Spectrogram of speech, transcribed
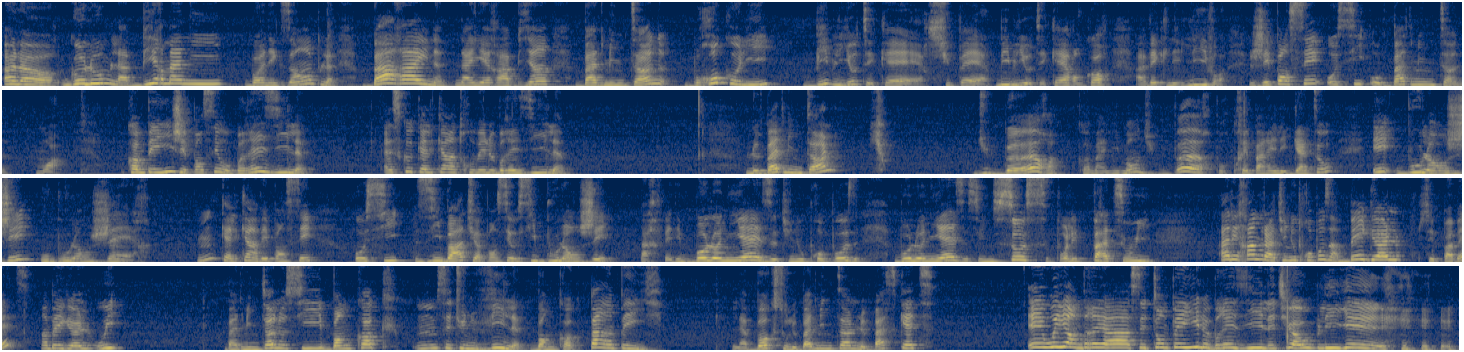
Alors, Gollum, la Birmanie, bon exemple. Bahreïn, Nayera, bien. Badminton, brocoli, bibliothécaire, super, bibliothécaire encore avec les livres. J'ai pensé aussi au badminton, moi. Comme pays, j'ai pensé au Brésil. Est-ce que quelqu'un a trouvé le Brésil? Le badminton, du beurre comme aliment, du beurre pour préparer les gâteaux, et boulanger ou boulangère. Hmm, quelqu'un avait pensé aussi, Ziba, tu as pensé aussi boulanger. Parfait. Des bolognaises, tu nous proposes. Bolognaise, c'est une sauce pour les pâtes, oui. Alejandra, tu nous proposes un bagel. C'est pas bête, un bagel, oui. Badminton aussi. Bangkok, hmm, c'est une ville, Bangkok, pas un pays. La boxe ou le badminton, le basket. Eh oui, Andrea, c'est ton pays, le Brésil, et tu as oublié.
